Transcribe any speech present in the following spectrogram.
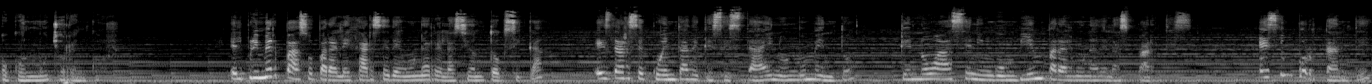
o con mucho rencor. El primer paso para alejarse de una relación tóxica es darse cuenta de que se está en un momento que no hace ningún bien para alguna de las partes. Es importante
